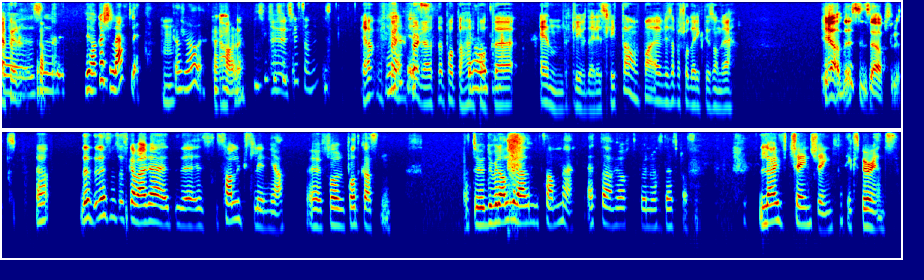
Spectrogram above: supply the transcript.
Jeg føler, Eh, så vi har kanskje lært litt. Mm. Kanskje vi har det. Jeg har det. Det høres litt sånn ut. jeg føler, føler at det på en måte har på en måte endret livet deres litt, da, hvis jeg forstår det riktig, Sondre? Ja, det syns jeg absolutt. Det, det syns jeg skal være eh, salgslinja eh, for podkasten. At du, du vil aldri være den samme etter å ha hørt på Universitetsplassen. Life changing experience.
